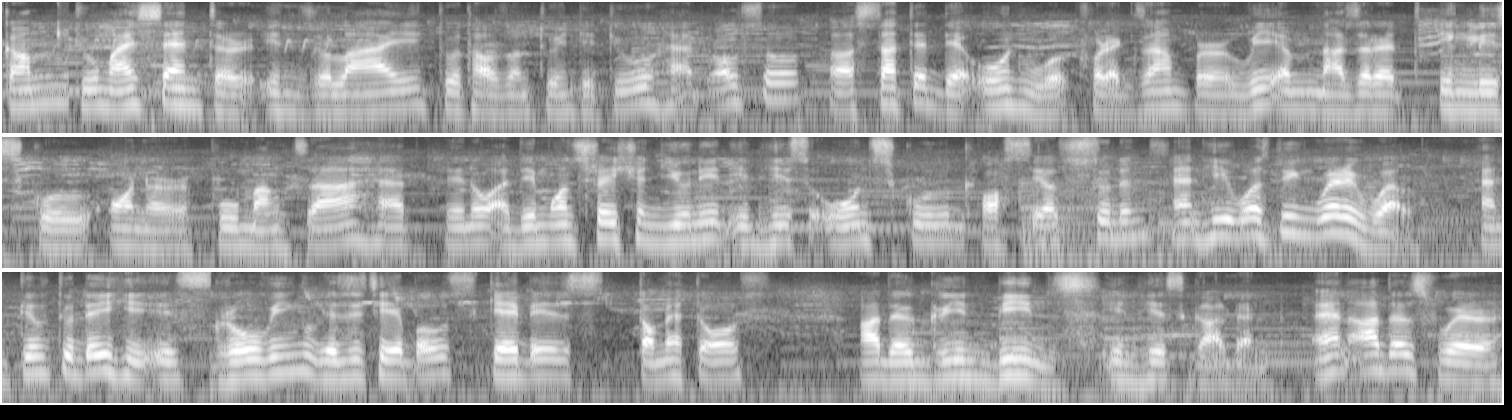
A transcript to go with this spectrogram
come to my center in July 2022 had also uh, started their own work. For example, VM Nazareth English School owner Pu Mangsa had you know, a demonstration unit in his own school hostel students and he was doing very well. Until today he is growing vegetables, cabbage, tomatoes, other green beans in his garden and others were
